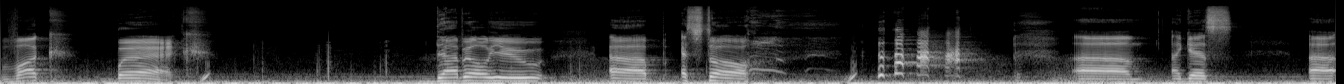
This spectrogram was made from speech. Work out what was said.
Walk back. W uh stall. um I guess uh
